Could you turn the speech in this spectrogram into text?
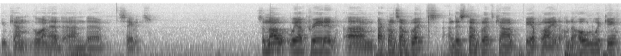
you can go ahead and uh, save it. So now we have created um, background template, and this template can be applied on the whole wiki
